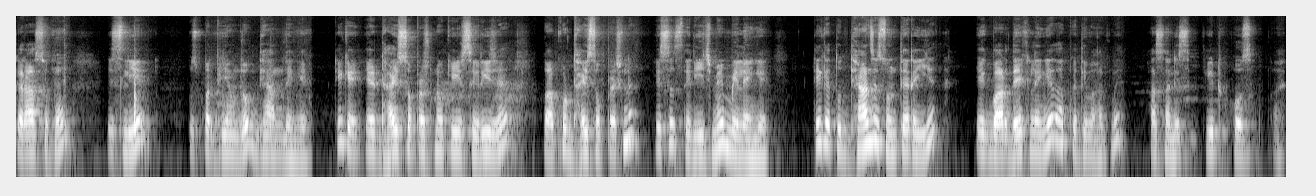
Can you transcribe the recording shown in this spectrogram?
करा सकूँ। इसलिए उस पर भी हम लोग ध्यान देंगे। ठीक है? ये ढाई सौ प्रश्नों की सीरीज़ है तो आपको ढाई सौ प्रश्न इस सीरीज़ में मिलेंगे। ठीक है? तो ध्यान से सुनते रहिए। एक बार देख लेंगे तो आपके दिमाग में आसानी से फिट हो सकता है।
